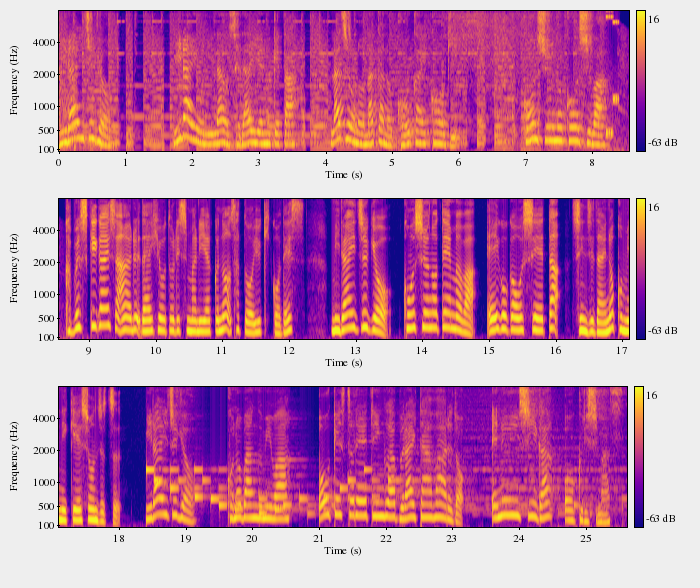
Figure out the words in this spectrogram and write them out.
未来授業未来を担う世代へ向けたラジオの中の公開講義今週の講師は株式会社 R 代表取締役の佐藤由紀子です。未来授業。今週のテーマは、英語が教えた新時代のコミュニケーション術。未来授業この番組はオーケストレーティング・ア・ブライター・ワールド NEC がお送りします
